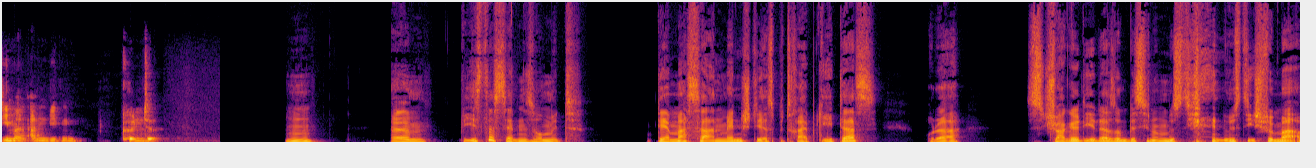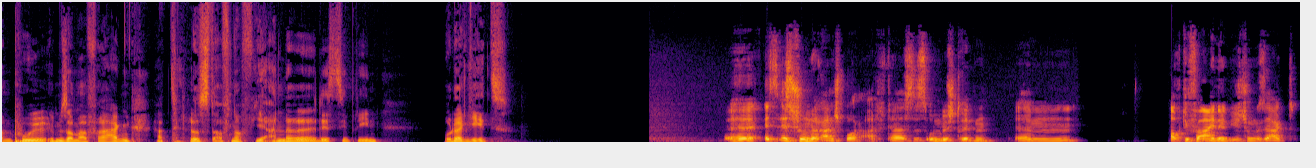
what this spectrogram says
die man anbieten könnte. Mhm. Ähm, wie ist das denn so mit der Masse an Mensch, die das betreibt? Geht das? Oder struggelt ihr da so ein bisschen und müsst die, müsst die Schwimmer am Pool im Sommer fragen, habt ihr Lust auf noch vier andere Disziplinen? Oder geht's? Äh, es ist schon eine Randsportart, das ist unbestritten. Ähm, auch die Vereine, wie schon gesagt,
